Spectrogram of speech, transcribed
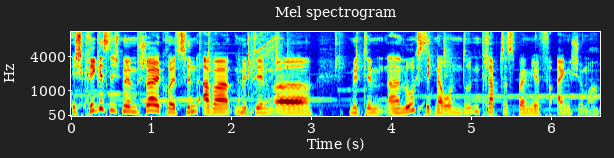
ich kriege es nicht mit dem Steuerkreuz hin, aber mit dem, äh, mit dem Analogstick nach unten drücken klappt das bei mir eigentlich immer.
